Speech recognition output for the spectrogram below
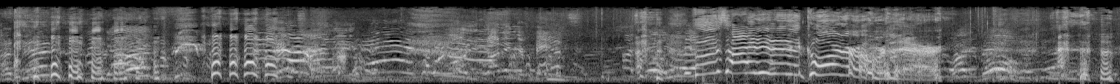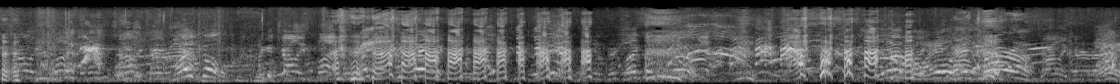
That's it? Oh, you got it in your pants? Who's hiding in the corner over there? Michael! Look at Charlie's butt. Michael, get up! Get up, Michael! Hey, Tara. Charlie, turn around.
